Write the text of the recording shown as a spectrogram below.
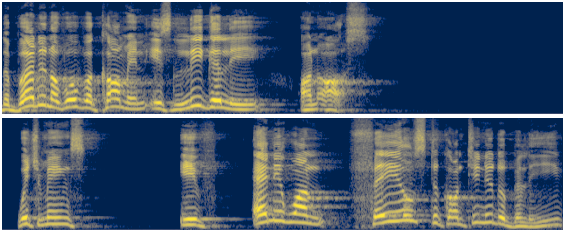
The burden of overcoming is legally on us. Which means if anyone fails to continue to believe,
